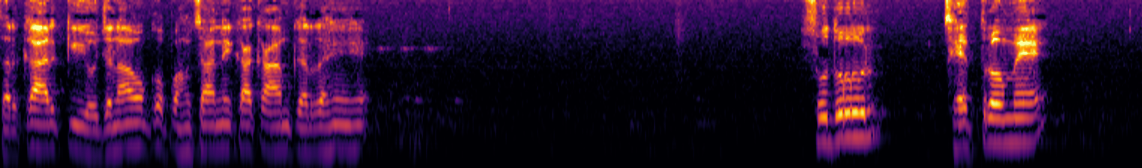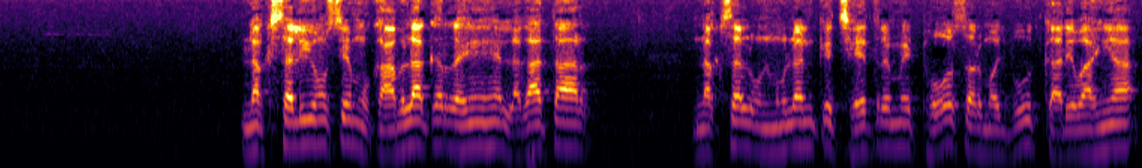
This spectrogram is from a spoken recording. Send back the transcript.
सरकार की योजनाओं को पहुँचाने का काम कर रहे हैं। सुदूर क्षेत्रों में नक्सलियों से मुकाबला कर रहे हैं। लगातार नक्सल उन्मूलन के क्षेत्र में ठोस और मज़बूत कार्यवाहियाँ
